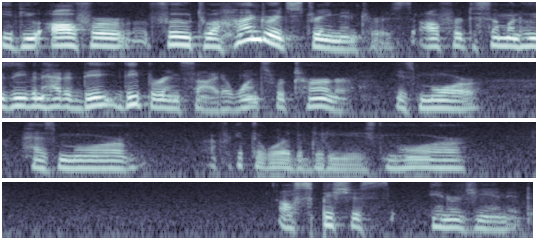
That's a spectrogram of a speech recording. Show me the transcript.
if you offer food to a hundred stream enterers, offer to someone who's even had a deeper insight, a once returner, is more, has more, I forget the word the Buddha used, more auspicious energy in it.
